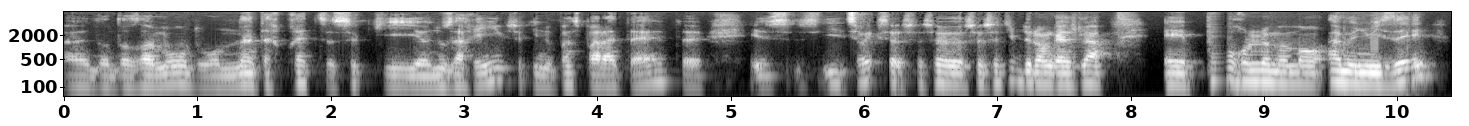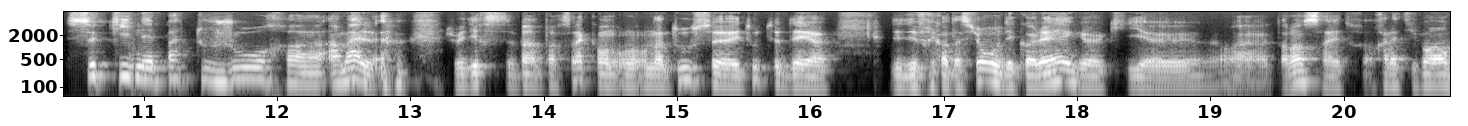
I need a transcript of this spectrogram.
euh, dans, un monde où on interprète ce qui euh, nous arrive, ce qui nous passe par la tête. Et c'est vrai que ce, ce, type de langage-là est pour le moment amenuisé, ce qui n'est pas toujours euh, un mal. Je veux dire, par, par ça qu'on on a tous et toutes des, euh, des, fréquentations ou des collègues qui euh, ont tendance à être relativement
